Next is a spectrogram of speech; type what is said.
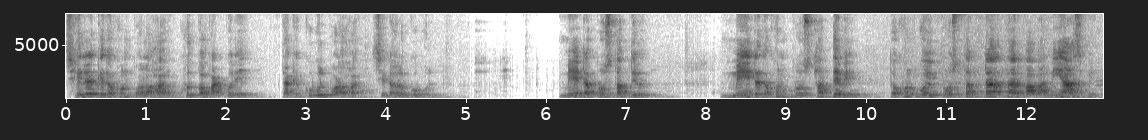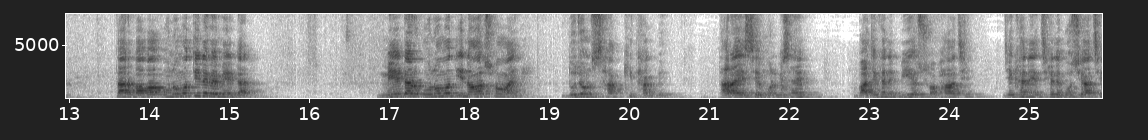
ছেলেকে যখন বলা হয়, খুদ্া পাঠ করে তাকে কবুল পড়া হয়, সেটা হলো কবুল। মেয়েটা প্রস্তাব দিল। মেয়েটা যখন প্রস্তাব দেবে, তখন ওই প্রস্তাবটা তার বাবা নিয়ে আসবে। তার বাবা অনুমতি নেবে মেয়েটার। মেয়েটার অনুমতি নেওয়ার সময় দুজন সাক্ষী থাকবে। তারা এসে মৌলবী সাহেব বা যেখানে বিয়ের সভা আছে, যেখানে ছেলে বসে আছে,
